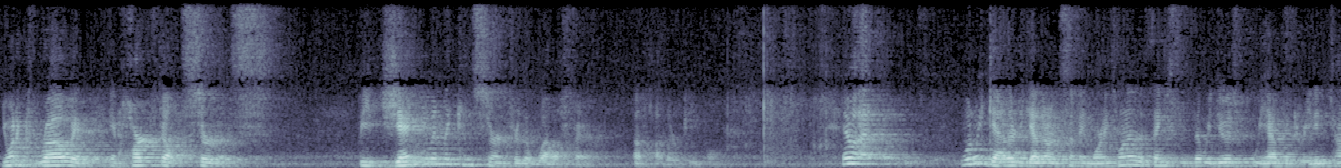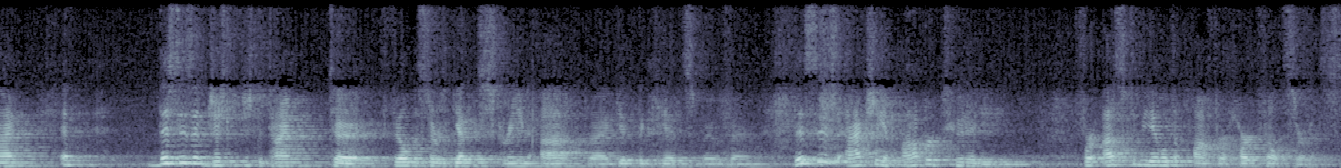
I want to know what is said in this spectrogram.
You want to grow in, in heartfelt service. Be genuinely concerned for the welfare of other people. You know, when we gather together on Sunday mornings, one of the things that we do is we have the greeting time. And this isn't just, just a time to fill the service, get the screen up, uh, get the kids moving. This is actually an opportunity for us to be able to offer heartfelt service.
